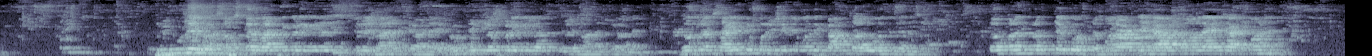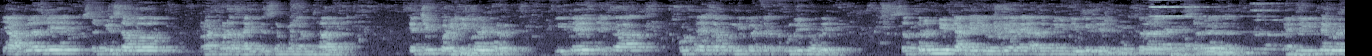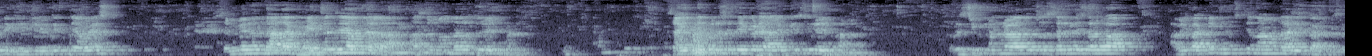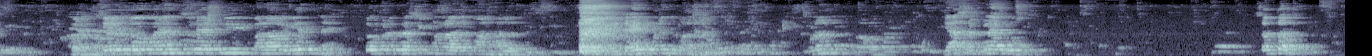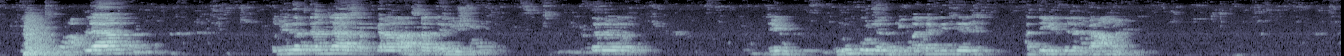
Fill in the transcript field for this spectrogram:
तुम्ही कुठे जा संस्कार भारतीकडे गेलं सुरेश भानशिवाय नाही रोटरी क्लबकडे गेला सुरेश भानशिवाय नाही जोपर्यंत साहित्य परिषदेमध्ये काम चालू होतं त्यांचं तोपर्यंत प्रत्येक गोष्ट मला वाटतं ह्या वाचनालयाची आठवण आहे. की आपलं जे सव्वीसावं मराठवाडा साहित्य संमेलन झालं त्याची पहिली बैठक इथे एका छोट्याशा पलीकडच्या खोलीमध्ये सतरंजी टाकलेली होती आणि आदरणीय डी के देशमुख सर आणि सगळेजण यांनी इथे बैठक घेतली होती. त्यावेळेस संमेलन दादा घ्यायचंच आहे आपल्याला असं म्हणणारा सुरेश भाणे साहित्य परिषदेकडे आले की सुरेश भाणे रसिक मंडळाचं सर्व सर्व आम्ही बाकी नुसते नामधारीत काढतो सगळे. पण जे जोपर्यंत सुरेशनी मनावर येत नाही तोपर्यंत रसिक मंडळाचं पान हलत नाही. जाहीरपणे तुम्हाला सांगतो. म्हणून या सगळ्या गोष्टी सतत. आपल्या तुम्ही जर त्यांच्या सत्काराला असाल त्या दिवशी तर जे गुरुपूजन किंवा त्यांनी जे हाती घेतलेलं काम आहे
